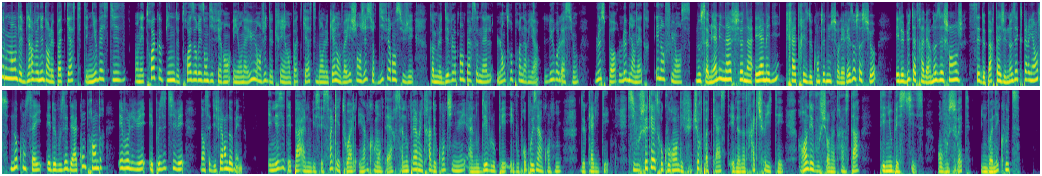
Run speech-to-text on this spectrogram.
tout le monde et bienvenue dans le podcast Tes New Besties. On est trois copines de trois horizons différents et on a eu envie de créer un podcast dans lequel on va échanger sur différents sujets comme le développement personnel, l'entrepreneuriat, les relations, le sport, le bien-être et l'influence. Nous sommes Yamina, Fiona et Amélie, créatrices de contenu sur les réseaux sociaux. Et le but à travers nos échanges, c'est de partager nos expériences, nos conseils et de vous aider à comprendre, évoluer et positiver dans ces différents domaines. Et n'hésitez pas à nous laisser 5 étoiles et un commentaire, ça nous permettra de continuer à nous développer et vous proposer un contenu de qualité. Si vous souhaitez être au courant des futurs podcasts et de notre actualité, rendez-vous sur notre Insta, New Besties. On vous souhaite une bonne écoute.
